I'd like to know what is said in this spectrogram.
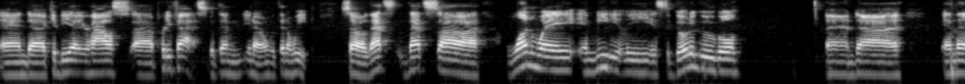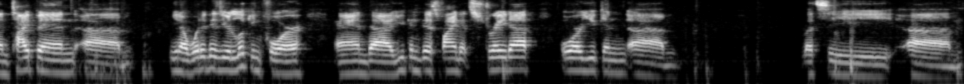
and uh, could be at your house uh, pretty fast within you know within a week. So that's that's uh, one way immediately is to go to Google and uh, and then type in um, you know what it is you're looking for, and uh, you can just find it straight up, or you can um, let's see, um,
